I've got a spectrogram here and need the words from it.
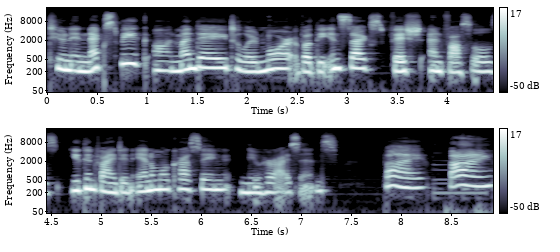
Tune in next week on Monday to learn more about the insects, fish, and fossils you can find in Animal Crossing New Horizons. Bye. Bye.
